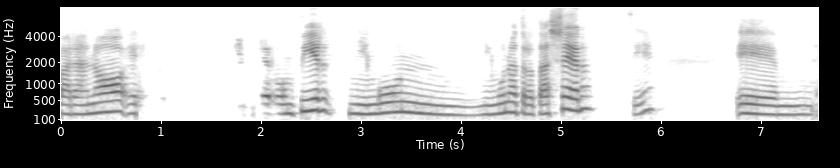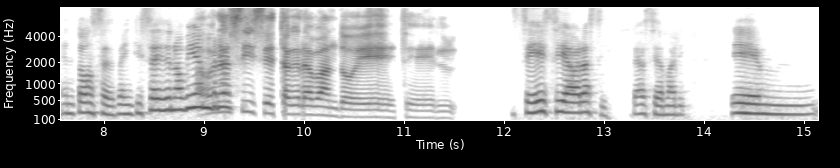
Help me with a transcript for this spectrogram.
para no eh, interrumpir ningún, ningún otro taller. ¿sí? Em, entonces, 26 de noviembre. Ahora sí se está grabando este. Sí, sí, ahora sí. Gracias, Mari. Em,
